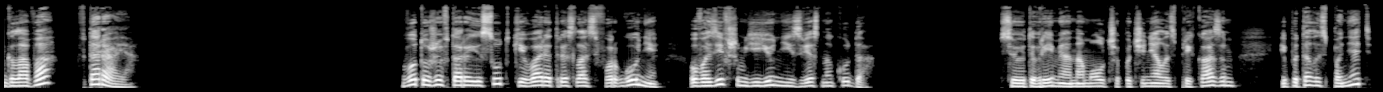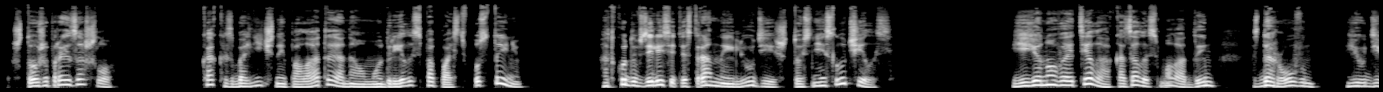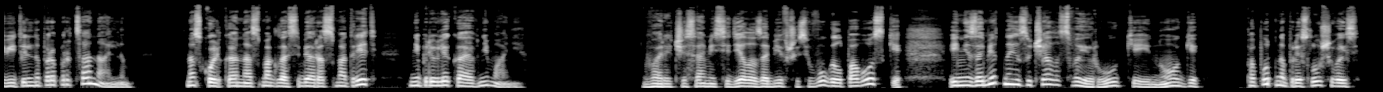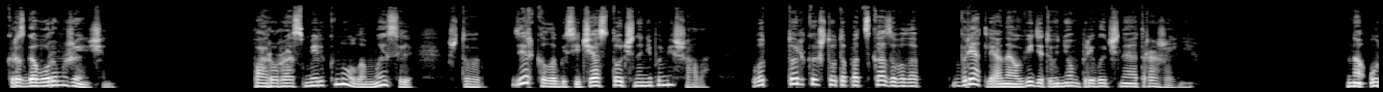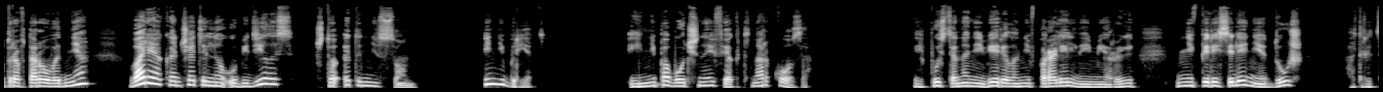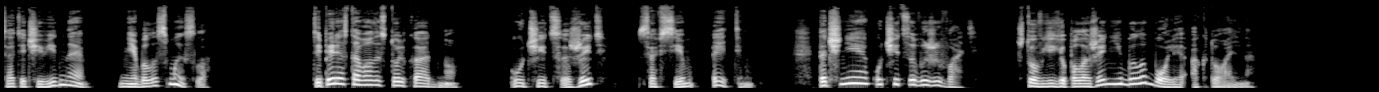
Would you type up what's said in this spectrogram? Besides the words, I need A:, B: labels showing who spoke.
A: Глава вторая. Вот уже вторые сутки Варя тряслась в фургоне, увозившем ее неизвестно куда. Все это время она молча подчинялась приказам и пыталась понять, что же произошло. Как из больничной палаты она умудрилась попасть в пустыню? Откуда взялись эти странные люди и что с ней случилось? Ее новое тело оказалось молодым, здоровым и удивительно пропорциональным — насколько она смогла себя рассмотреть, не привлекая внимания. Варя часами сидела, забившись в угол повозки, и незаметно изучала свои руки и ноги, попутно прислушиваясь к разговорам женщин. Пару раз мелькнула мысль, что зеркало бы сейчас точно не помешало. Вот только что-то подсказывало, вряд ли она увидит в нем привычное отражение. На утро второго дня Варя окончательно убедилась, что это не сон и не бред, и не побочный эффект наркоза. И пусть она не верила ни в параллельные миры, ни в переселение душ, отрицать очевидное не было смысла. Теперь оставалось только одно — учиться жить со всем этим. Точнее, учиться выживать, что в ее положении было более актуально.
